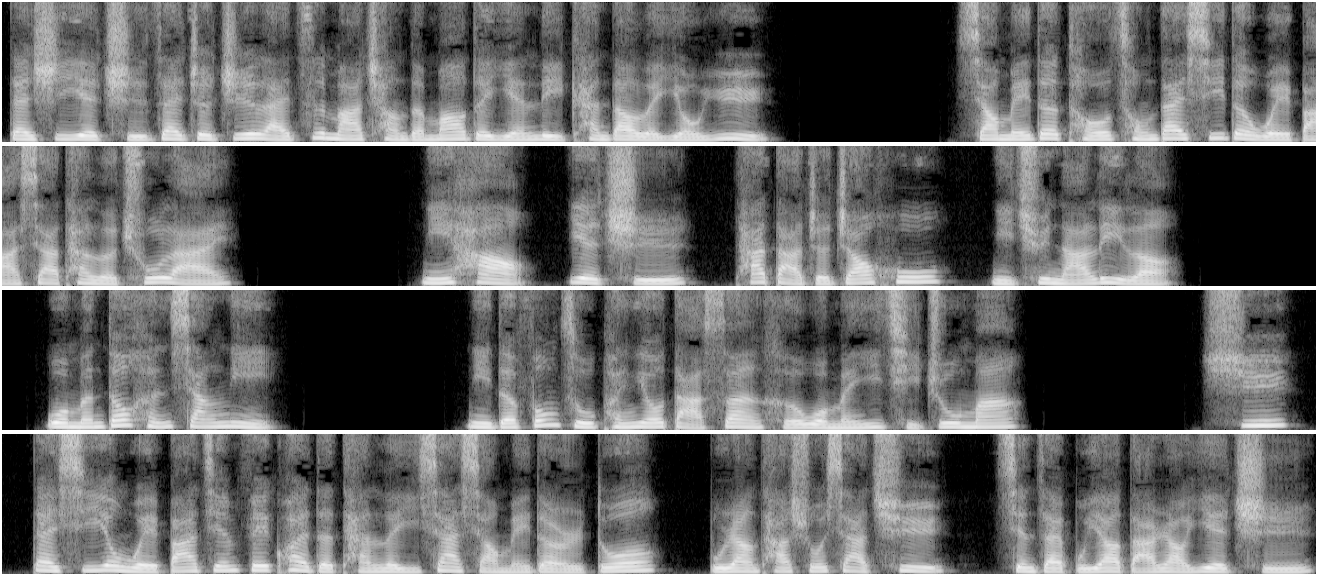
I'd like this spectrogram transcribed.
但是叶池在这只来自马场的猫的眼里看到了犹豫。小梅的头从黛西的尾巴下探了出来。你好，叶池。他打着招呼。你去哪里了？我们都很想你。你的风族朋友打算和我们一起住吗？嘘。黛西用尾巴尖飞快地弹了一下小梅的耳朵，不让她说下去。现在不要打扰叶池。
